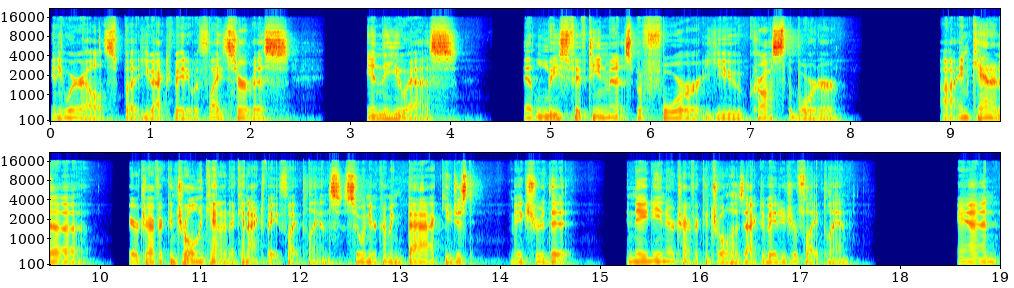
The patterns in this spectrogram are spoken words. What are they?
anywhere else, but you activate it with flight service in the US at least 15 minutes before you cross the border. Uh, in Canada, air traffic control in Canada can activate flight plans. So when you're coming back, you just make sure that Canadian air traffic control has activated your flight plan. And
